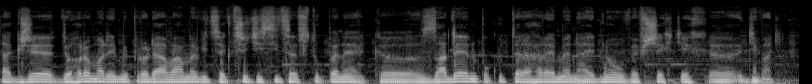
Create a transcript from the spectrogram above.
takže dohromady my prodáváme více jak 3000 vstupenek eh, za den, pokud teda hrajeme najednou ve všech těch eh, divadlech.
